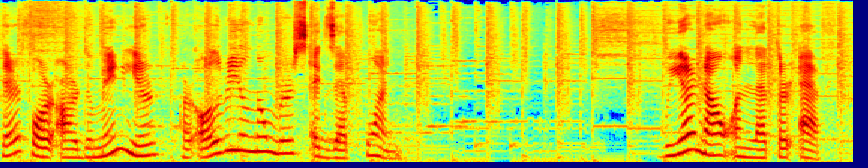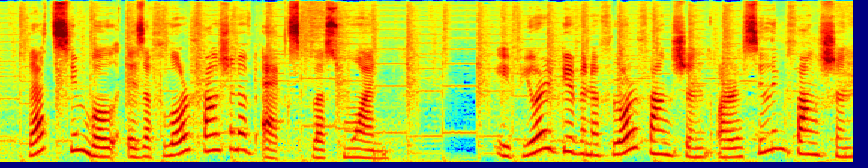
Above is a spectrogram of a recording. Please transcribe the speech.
Therefore, our domain here are all real numbers except 1. We are now on letter F. That symbol is a floor function of x plus 1. If you are given a floor function or a ceiling function,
